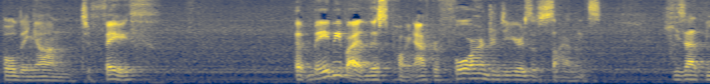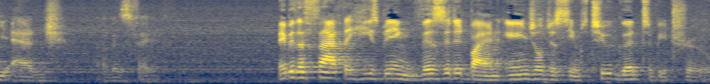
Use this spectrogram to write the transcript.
holding on to faith but maybe by this point, after 400 years of silence, he's at the edge of his faith. Maybe the fact that he's being visited by an angel just seems too good to be true.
